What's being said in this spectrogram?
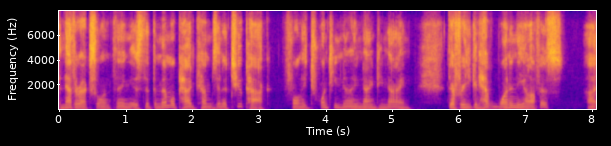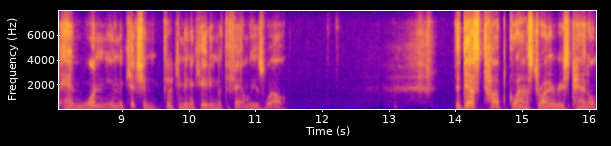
Another excellent thing is that the memo pad comes in a two pack for only $29.99. Therefore, you can have one in the office uh, and one in the kitchen for communicating with the family as well. The desktop glass dry erase panel.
